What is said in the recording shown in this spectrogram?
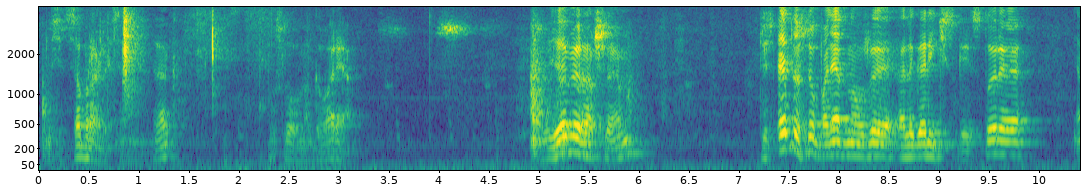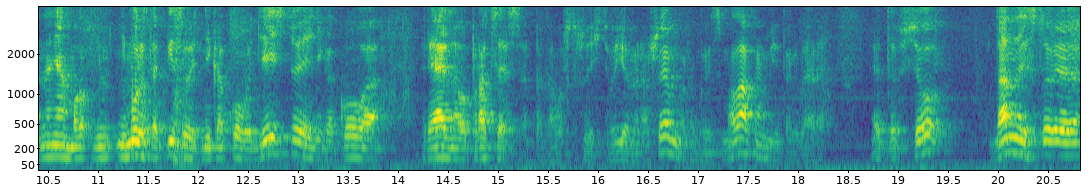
Значит, собрались они, так, условно говоря. В Йобе Рашем, то есть это все, понятно, уже аллегорическая история, она не, не может описывать никакого действия никакого реального процесса, потому что, что значит в Йоме Рашем, как говорит, с Малахами и так далее. Это все, данная история,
